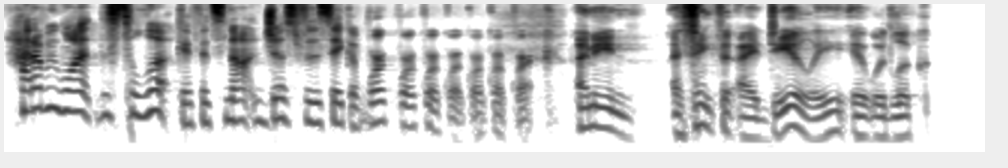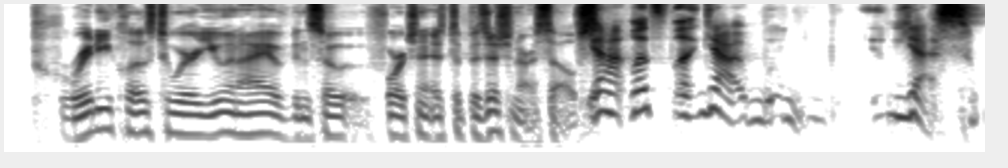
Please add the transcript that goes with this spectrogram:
how do we want this to look if it's not just for the sake of work, work, work, work, work, work, work? I mean, I think that ideally it would look pretty close to where you and I have been so fortunate as to position ourselves. Yeah, let's, like, yeah. Yes,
